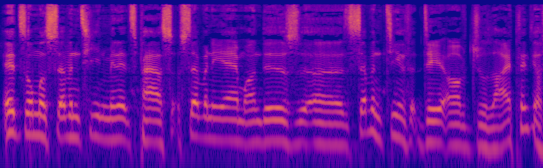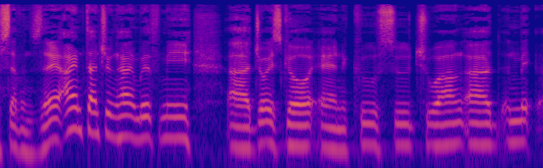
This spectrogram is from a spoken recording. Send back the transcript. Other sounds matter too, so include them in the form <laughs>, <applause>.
It's almost 17 minutes past 7 a.m. on this uh, 17th day of July. Plenty of sevens there. I'm Tan Chung Han with me, uh, Joyce Go and Khoo Hsu Chuang. Uh,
